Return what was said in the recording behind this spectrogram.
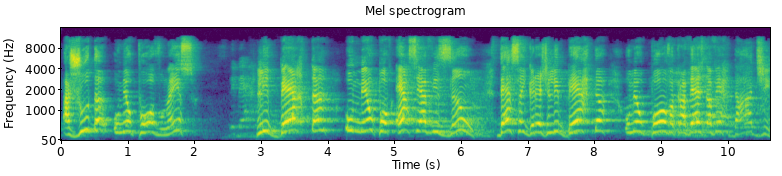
ajuda o meu povo, não é isso? Liberta. Liberta o meu povo. Essa é a visão dessa igreja. Liberta o meu povo através da verdade.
